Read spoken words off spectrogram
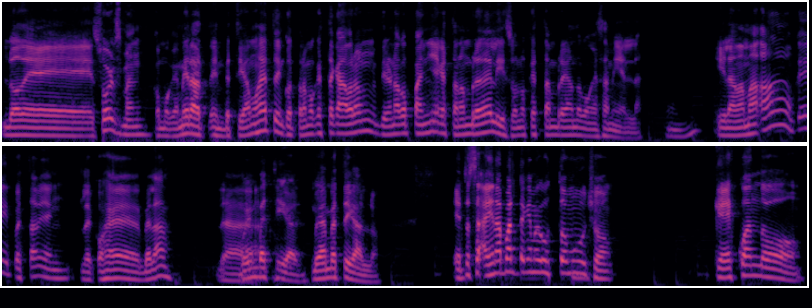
lo de Swordsman, como que mira, investigamos esto y encontramos que este cabrón tiene una compañía que está a nombre de él y son los que están bregando con esa mierda. Y la mamá, ah, ok, pues está bien. Le coge, ¿verdad? La- Voy a investigar. voy a investigarlo. Entonces, hay una parte que me gustó mucho, que es cuando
